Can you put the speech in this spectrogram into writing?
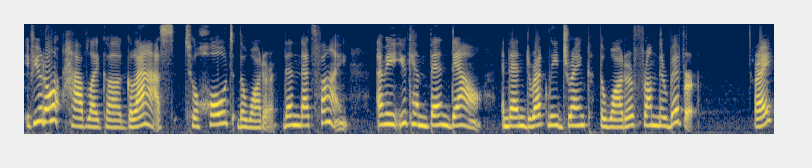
if you don't have like a glass to hold the water, then that's fine. I mean, you can bend down and then directly drink the water from the river, right?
